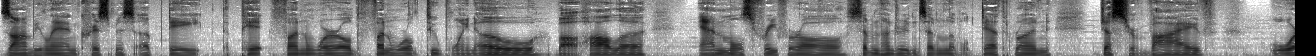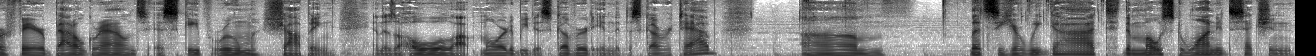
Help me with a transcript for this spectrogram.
Zombieland Christmas Update, The Pit Fun World, Fun World 2.0, Valhalla, Animals Free for All, 707 level Death Run, Just Survive, Warfare Battlegrounds, Escape Room Shopping. And there's a whole lot more to be discovered in the Discover tab. Um, let's see here. We got the most wanted section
